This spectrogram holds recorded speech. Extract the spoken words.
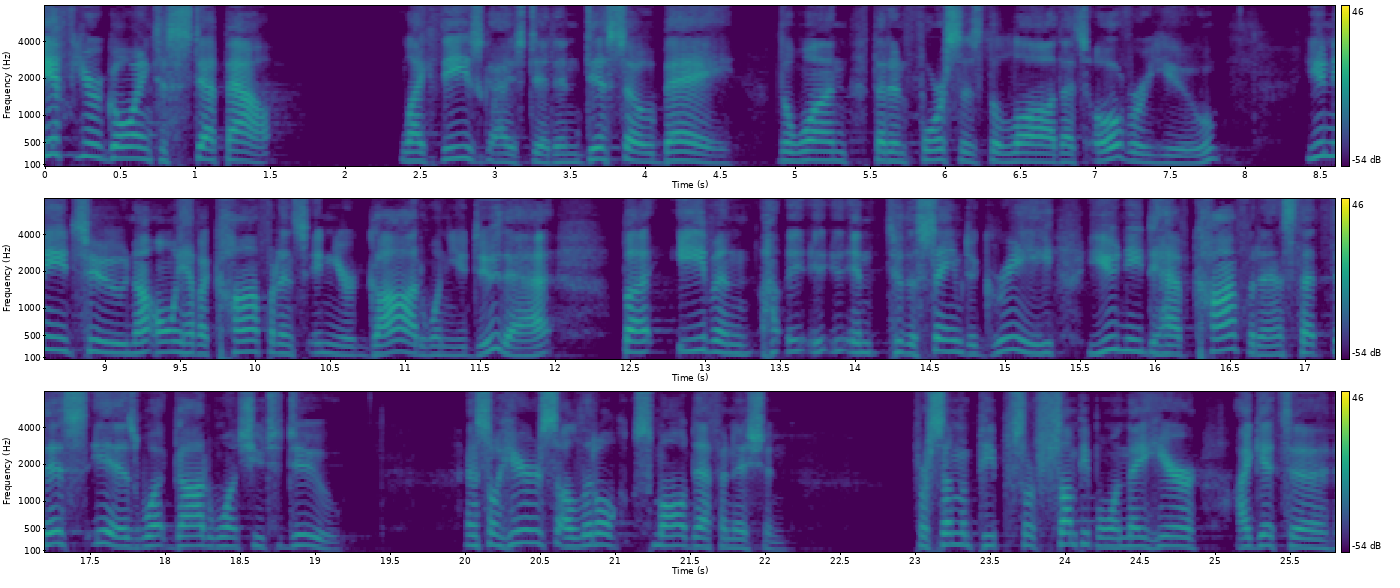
If you're going to step out like these guys did and disobey the one that enforces the law that's over you, you need to not only have a confidence in your God when you do that, but even in, to the same degree, you need to have confidence that this is what God wants you to do. And so here's a little small definition. For some people, for some people, when they hear, I get to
